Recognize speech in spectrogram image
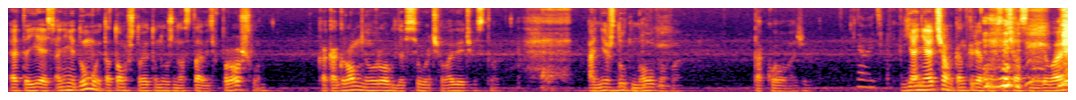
Это есть. Они не думают о том, что это нужно оставить в прошлом, как огромный урок для всего человечества. Они ждут нового, такого же. Давайте. Я ни о чем конкретно сейчас не говорю,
